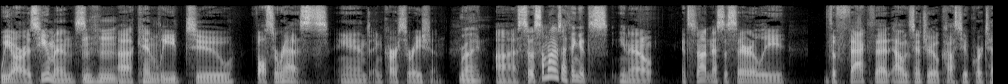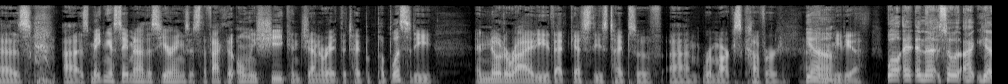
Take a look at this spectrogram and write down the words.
we are as humans, mm-hmm. uh, can lead to false arrests and incarceration. Right. Uh, so sometimes I think it's, you know, it's not necessarily the fact that Alexandria Ocasio Cortez uh, is making a statement at this hearings, it's the fact that only she can generate the type of publicity and notoriety that gets these types of um, remarks covered uh, yeah. in the media. Well, and, and that, so I, yeah,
